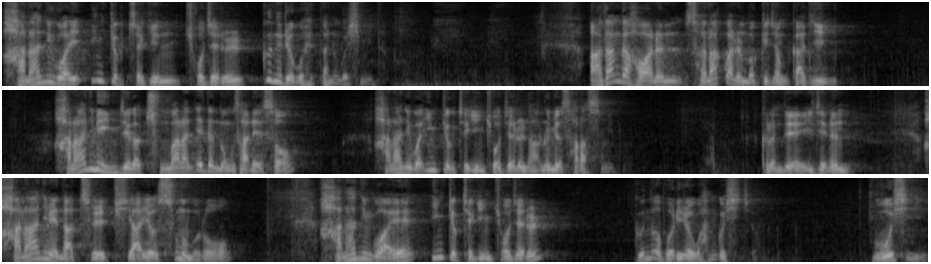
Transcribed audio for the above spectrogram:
하나님과의 인격적인 교제를 끊으려고 했다는 것입니다. 아담과 하와는 선악과를 먹기 전까지 하나님의 임재가 충만한 에덴 농산에서 하나님과 인격적인 교제를 나누며 살았습니다. 그런데 이제는 하나님의 낯을 피하여 숨음으로 하나님과의 인격적인 교제를 끊어버리려고 한 것이죠. 무엇이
